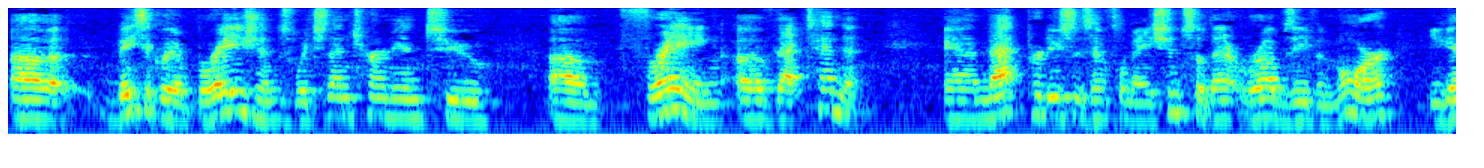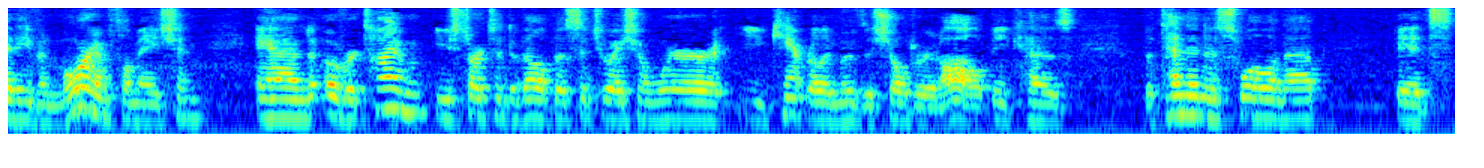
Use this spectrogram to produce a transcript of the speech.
uh, basically abrasions, which then turn into um, fraying of that tendon. And that produces inflammation, so then it rubs even more. You get even more inflammation. And over time, you start to develop a situation where you can't really move the shoulder at all because the tendon is swollen up, it's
